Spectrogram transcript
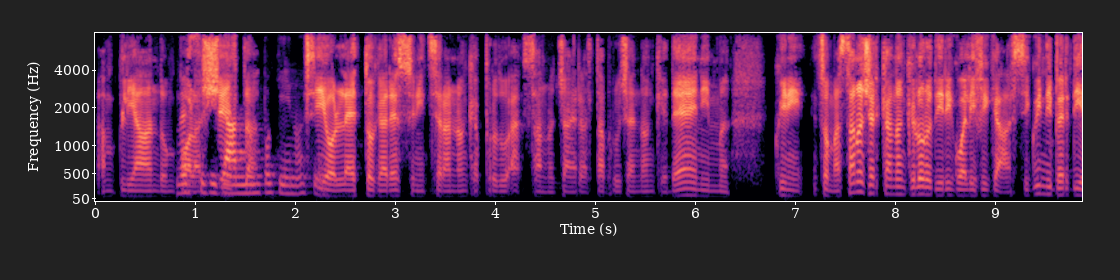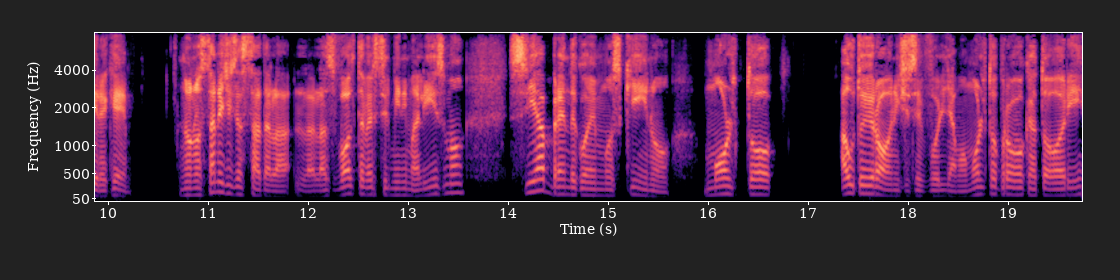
ampliando un po' la scelta. Pochino, sì. sì. ho letto che adesso inizieranno anche a produrre, eh, stanno già in realtà producendo anche denim, quindi insomma stanno cercando anche loro di riqualificarsi, quindi per dire che nonostante ci sia stata la, la, la svolta verso il minimalismo, sia brand come Moschino molto autoironici se vogliamo, molto provocatori,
